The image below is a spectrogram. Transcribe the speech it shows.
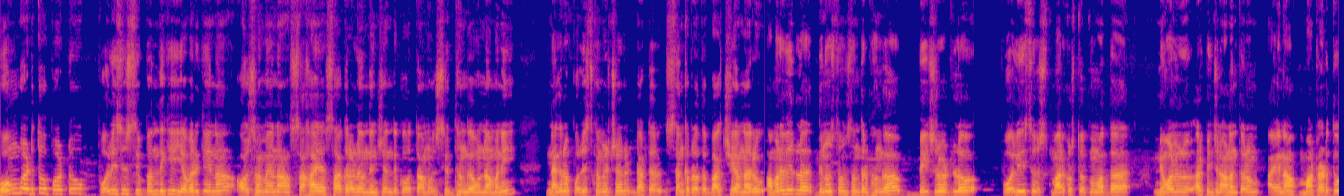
హోంగార్డుతో పాటు పోలీసు సిబ్బందికి ఎవరికైనా అవసరమైన సహాయ సహకారాలు అందించేందుకు తాము సిద్ధంగా ఉన్నామని నగర police commissioner doctor Shankarpratap Bagchi అన్నారు. అమరవీరుల దినోత్సవం సందర్భంగా బీచ్ రోడ్లో పోలీసు స్మారక స్తూపం వద్ద నివాళులు అర్పించిన అనంతరం ఆయన మాట్లాడుతూ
